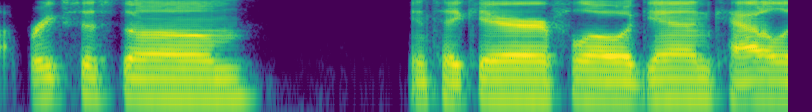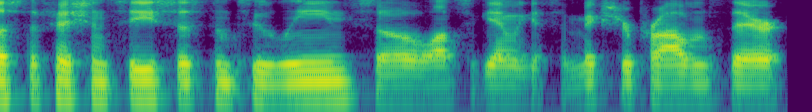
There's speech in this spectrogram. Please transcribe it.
Uh, brake system, intake air flow again, catalyst efficiency, system too lean. So once again, we get some mixture problems there.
